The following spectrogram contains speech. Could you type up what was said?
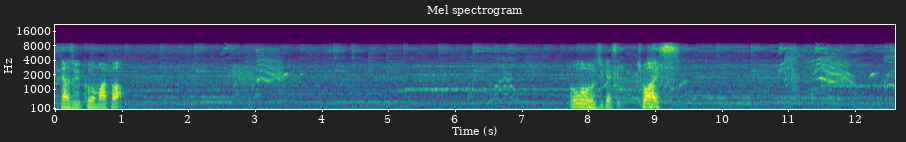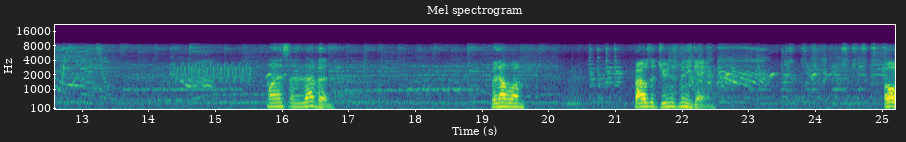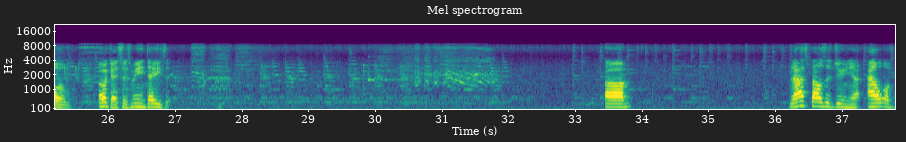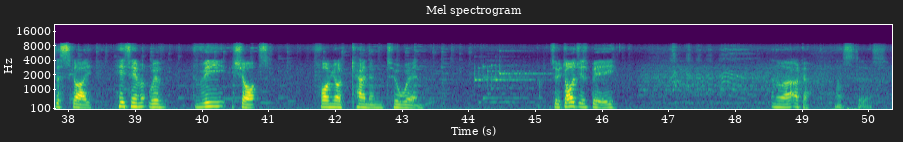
That was a good call on my part. Oh, she gets it twice. Minus 11. But now we're Bowser Jr.'s minigame. Oh, okay, so it's me and Daisy. Um, blast Bowser Jr. out of the sky. Hit him with three shots from your cannon to win. So dodge is B. And all that. Okay, let's do this.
